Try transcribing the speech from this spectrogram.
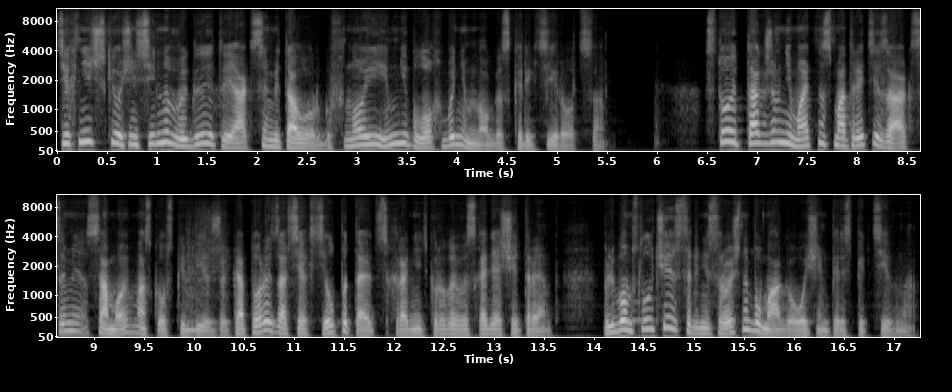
Технически очень сильно выглядит и акция металлургов, но и им неплохо бы немного скорректироваться. Стоит также внимательно смотреть и за акциями самой московской биржи, которые за всех сил пытаются сохранить крутой восходящий тренд. В любом случае, среднесрочно бумага очень перспективна.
